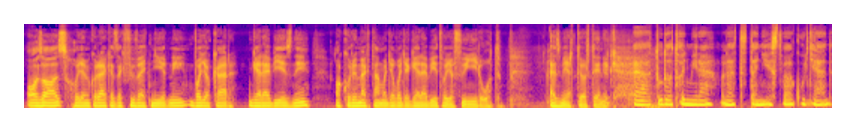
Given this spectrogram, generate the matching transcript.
az az, hogy amikor elkezdek füvet nyírni, vagy akár gerebjézni, akkor ő megtámadja vagy a gerebét, vagy a fűnyírót. Ez miért történik? Tudod, hogy mire lett tenyésztve a kutyád?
